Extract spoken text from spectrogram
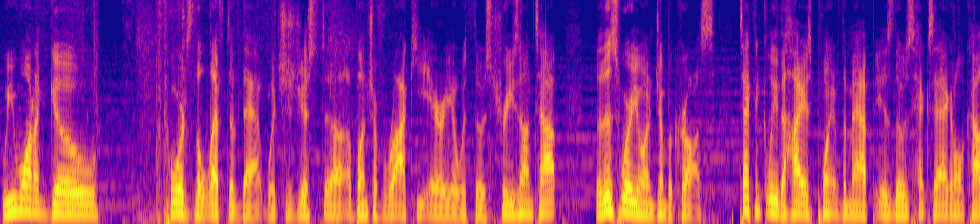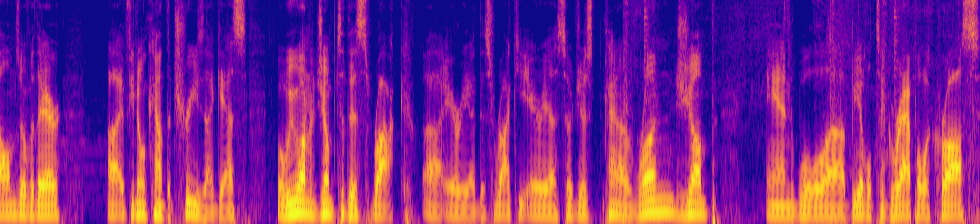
We want to go towards the left of that, which is just uh, a bunch of rocky area with those trees on top. So this is where you want to jump across. Technically, the highest point of the map is those hexagonal columns over there, uh, if you don't count the trees, I guess. But we want to jump to this rock uh, area, this rocky area. So just kind of run, jump, and we'll uh, be able to grapple across.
